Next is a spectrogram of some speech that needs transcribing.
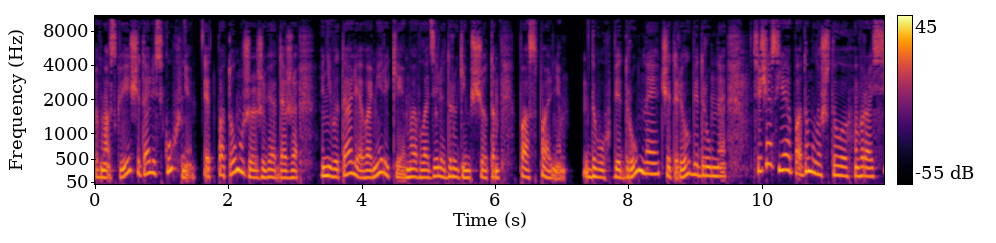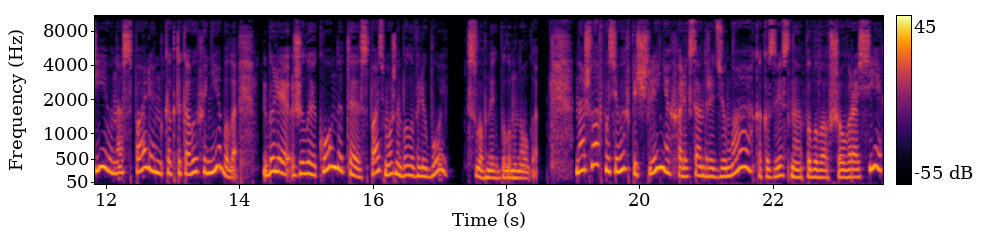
В Москве считались кухни. Это потом уже, живя даже не в Италии, а в Америке, мы овладели другим счетом по спальням двухбедрумная, четырехбедрумная. Сейчас я подумала, что в России у нас спален как таковых и не было. Были жилые комнаты, спать можно было в любой, словно их было много. Нашла в путевых впечатлениях Александра Дюма, как известно, побывавшего в России,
